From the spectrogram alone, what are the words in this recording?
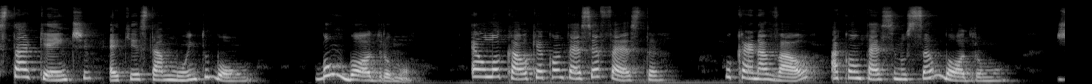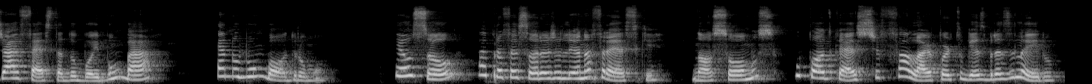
estar quente é que está muito bom. Bombódromo é o local que acontece a festa. O carnaval acontece no sambódromo. Já a festa do boi bumbá é no bombódromo. Eu sou a professora Juliana Freschi. Nós somos o podcast Falar Português Brasileiro.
